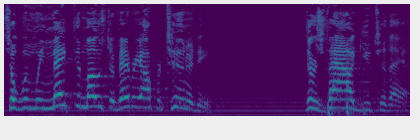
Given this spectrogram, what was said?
So when we make the most of every opportunity, there's value to that.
